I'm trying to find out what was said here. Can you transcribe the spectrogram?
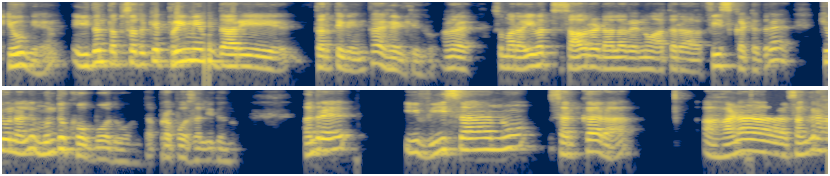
ಕ್ಯೂಗೆ ಇದನ್ನ ತಪ್ಪಿಸೋದಕ್ಕೆ ಪ್ರೀಮಿಯಂ ದಾರಿ ತರ್ತೀವಿ ಅಂತ ಹೇಳ್ತಿದ್ರು. ಅಂದ್ರೆ ಸುಮಾರು ಐವತ್ತು ಸಾವಿರ ಡಾಲರ್ ಏನೋ ಆತರ ಫೀಸ್ ಕಟ್ಟಿದ್ರೆ ಕ್ಯೂನಲ್ಲಿ ಮುಂದಕ್ಕೆ ಹೋಗ್ಬೋದು ಅಂತ ಪ್ರಪೋಸಲ್ ಇದನ್ನು. ಅಂದ್ರೆ ಈ ವೀಸಾನು ಸರ್ಕಾರ ಆ ಹಣ ಸಂಗ್ರಹ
